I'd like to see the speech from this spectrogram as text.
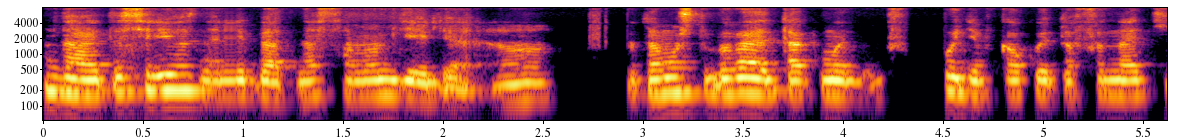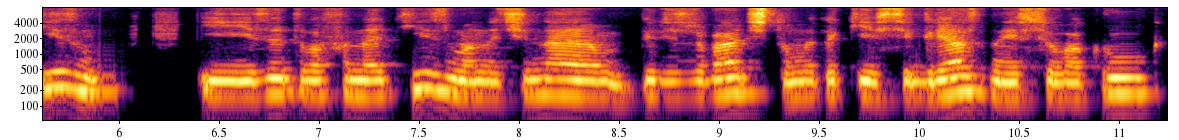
Да, это серьезно, ребят, на самом деле. А, Потому что бывает так, мы входим в какой-то фанатизм, и из этого фанатизма начинаем переживать, что мы такие все грязные, все вокруг.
